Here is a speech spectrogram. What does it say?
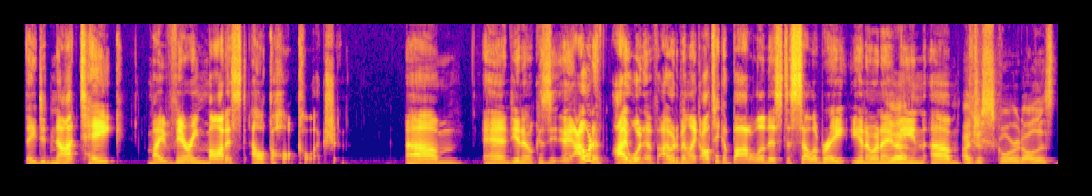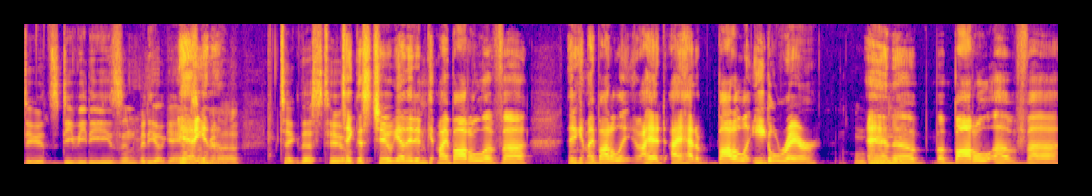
They did not take my very modest alcohol collection. Um and you know, cuz I would have I would have I would have been like I'll take a bottle of this to celebrate, you know what I Yeah. mean? Um I just scored all this dude's DVDs and video games. Yeah, I'm you know. gonna take this too. take this too. Yeah, they didn't get my bottle of uh they didn't get my bottle of, I had I had a bottle of Eagle Rare and a, a bottle of uh,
